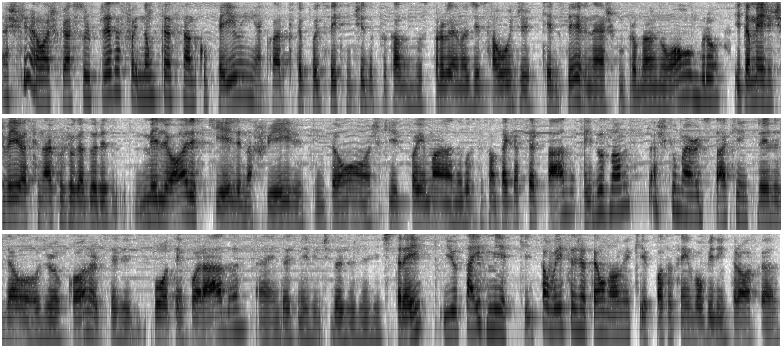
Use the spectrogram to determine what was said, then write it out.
acho que não. Acho que a surpresa foi não ter assinado com o Palin. É claro que depois fez sentido por causa dos problemas de saúde que ele teve, né? Acho que um problema no ombro. E também a gente veio assinar com jogadores melhores que ele na free agency. Então acho que foi uma negociação até que acertada. E dos nomes, acho que o maior destaque entre eles é o Joe Connor, que teve boa temporada é, em 2022 2023. E o Ty Smith, que talvez seja até um nome que possa ser envolvido em troca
